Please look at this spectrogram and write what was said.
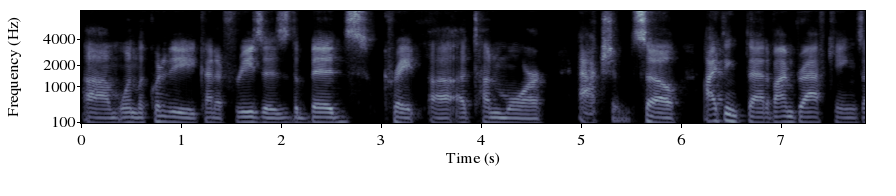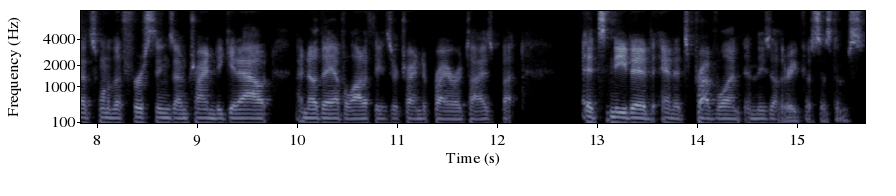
um, when liquidity kind of freezes, the bids create uh, a ton more action. So I think that if I'm DraftKings, that's one of the first things I'm trying to get out. I know they have a lot of things they're trying to prioritize, but it's needed and it's prevalent in these other ecosystems.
